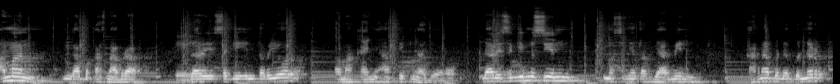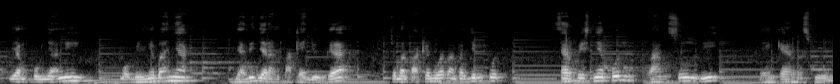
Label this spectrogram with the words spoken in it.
aman, nggak bekas nabrak. Dari segi interior pemakaiannya apik nggak jorok. Dari segi mesin, mesinnya terjamin karena bener-bener yang punya nih mobilnya banyak. Jadi jarang pakai juga, cuman pakai buat antar jemput. Servisnya pun langsung di bengkel resmi.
